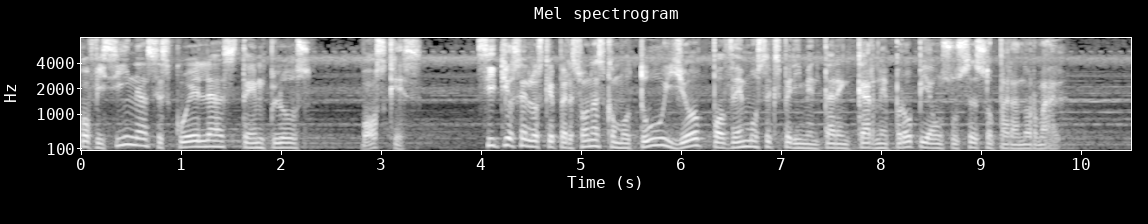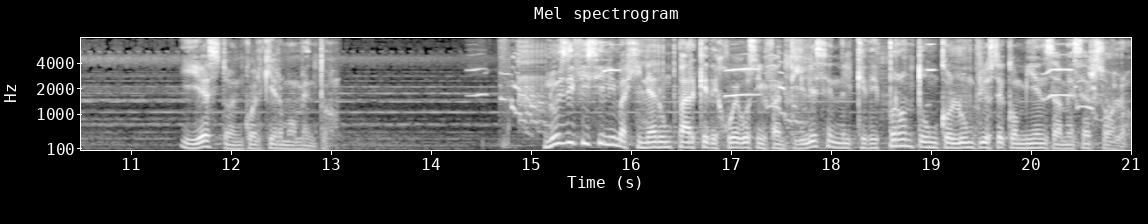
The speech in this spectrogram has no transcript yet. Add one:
oficinas, escuelas, templos, bosques sitios en los que personas como tú y yo podemos experimentar en carne propia un suceso paranormal. Y esto en cualquier momento. No es difícil imaginar un parque de juegos infantiles en el que de pronto un columpio se comienza a mecer solo.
